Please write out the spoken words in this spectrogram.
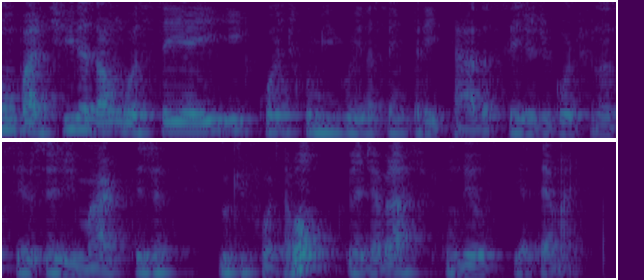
compartilha, dá um gostei aí e conte comigo aí nessa empreitada, seja de coach financeiro, seja de marketing, seja do que for, tá bom? Grande abraço, fique com Deus e até mais.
